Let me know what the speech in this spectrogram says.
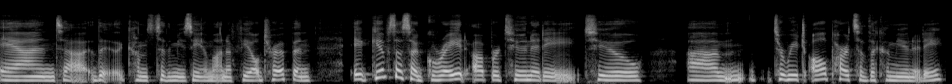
and uh, the, comes to the museum on a field trip. And it gives us a great opportunity to um, to reach all parts of the community,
